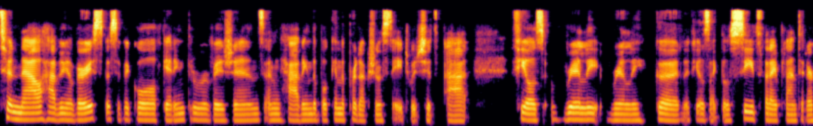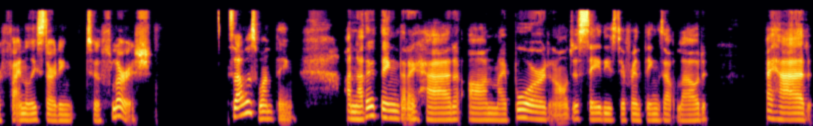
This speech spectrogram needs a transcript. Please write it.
to now having a very specific goal of getting through revisions and having the book in the production stage, which it's at feels really, really good. It feels like those seeds that I planted are finally starting to flourish. So that was one thing. Another thing that I had on my board, and I'll just say these different things out loud. I had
